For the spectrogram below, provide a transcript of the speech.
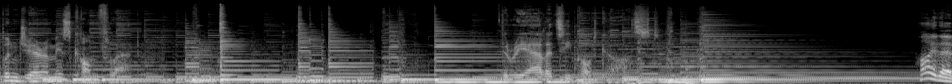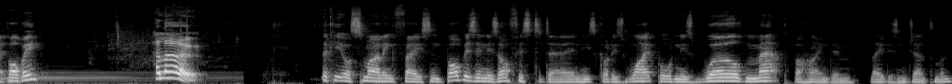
Bob and Jeremy's Conflab. The reality podcast. Hi there, Bobby. Hello. Look at your smiling face. And Bob is in his office today and he's got his whiteboard and his world map behind him, ladies and gentlemen.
